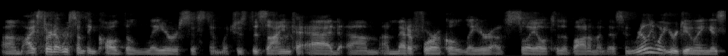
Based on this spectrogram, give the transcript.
Um, I start out with something called the layer system, which is designed to add um, a metaphorical layer of soil to the bottom of this. And really, what you're doing is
